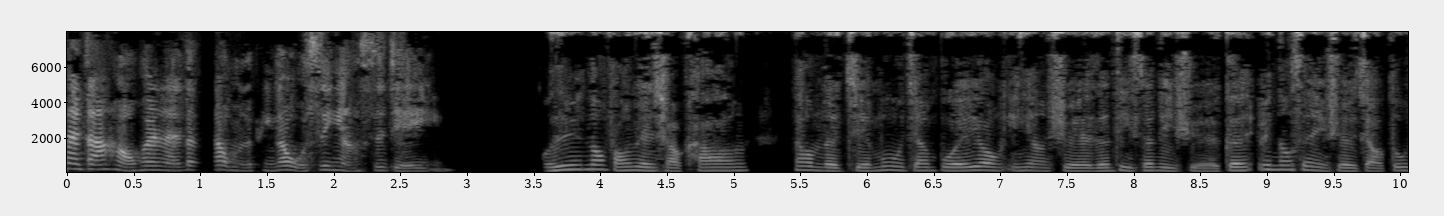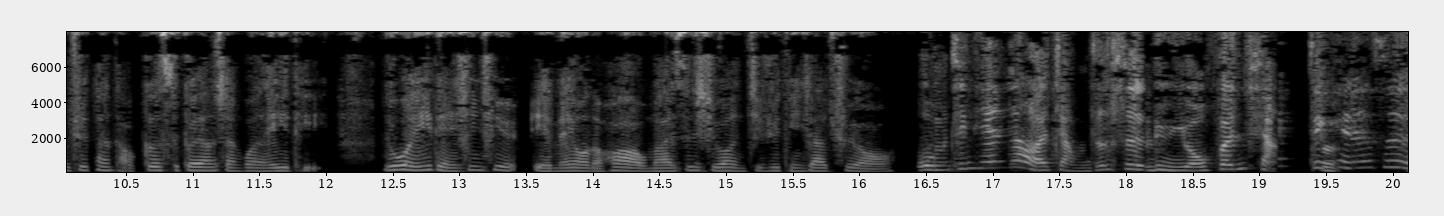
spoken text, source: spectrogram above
嗨，大家好，欢迎来到我们的频道。我是营养师杰莹，我是运动防护员小康。那我们的节目将不会用营养学、人体生理学跟运动生理学的角度去探讨各式各样相关的议题。如果你一点兴趣也没有的话，我们还是希望你继续听下去哦。我们今天要来讲的就是旅游分享。今天是、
